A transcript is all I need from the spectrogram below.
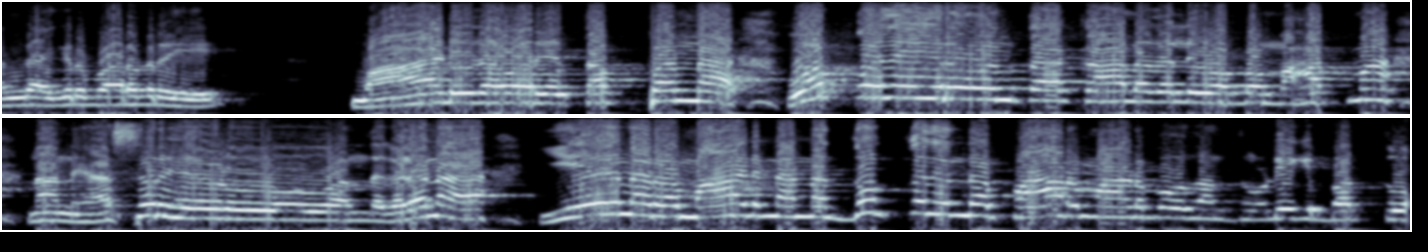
ಹಂಗಾಗಿರ್ಬಾರ್ದ್ರಿ ಮಾಡಿದವರೇ ತಪ್ಪನ್ನ ಒಪ್ಪದೇ ಇರುವಂತ ಕಾಲದಲ್ಲಿ ಒಬ್ಬ ಮಹಾತ್ಮ, ನನ್ನ ಹೆಸರು ಹೇಳು ಅಂದಗಳನ್ನ ಏನರ ಮಾಡಿ ನನ್ನ ದುಃಖದಿಂದ ಪಾರು ಮಾಡಬಹುದಂತ ಹುಡುಗಿ ಬತ್ತು,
